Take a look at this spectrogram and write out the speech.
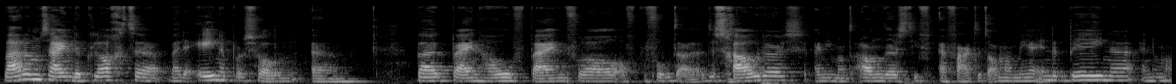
waarom zijn de klachten bij de ene persoon ehm, buikpijn, hoofdpijn vooral, of bijvoorbeeld eh, de schouders, en iemand anders die ervaart het allemaal meer in de benen. En maar.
